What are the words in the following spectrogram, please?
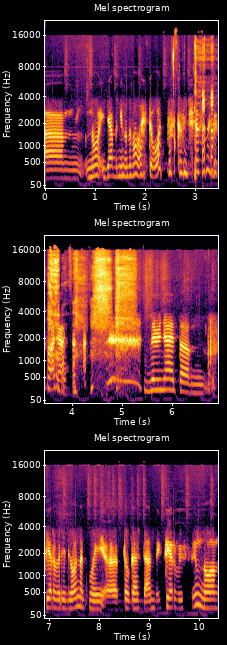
Но я бы не называла это отпуском, честно говоря. Для меня это первый ребенок, мой э, долгожданный первый сын, но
